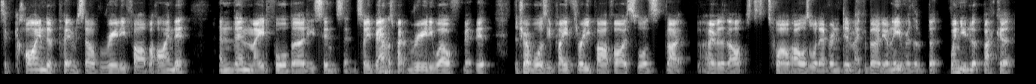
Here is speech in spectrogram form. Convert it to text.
to kind of put himself really far behind it and then made four birdies since then. So he bounced back really well from it. The, the, trouble was he played three par fives towards like over the last 12 holes or whatever and didn't make a birdie on either of them. But when you look back at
